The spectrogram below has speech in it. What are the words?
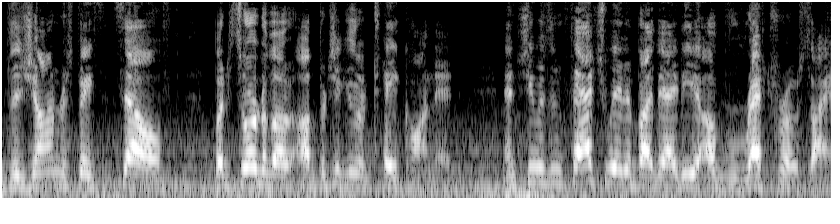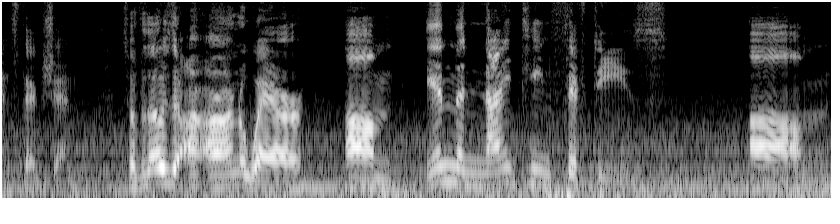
the genre space itself, but sort of a, a particular take on it. And she was infatuated by the idea of retro science fiction. So, for those that are unaware, um, in the 1950s, um,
